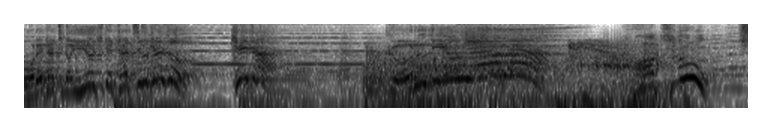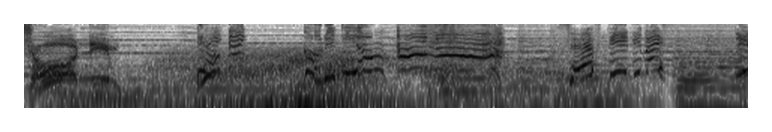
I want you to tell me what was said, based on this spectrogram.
よ！俺たちの勇気で立ち向かうぞ発動!商人ー了解ゴルディオンアーマーセーフティーディバイスリリ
